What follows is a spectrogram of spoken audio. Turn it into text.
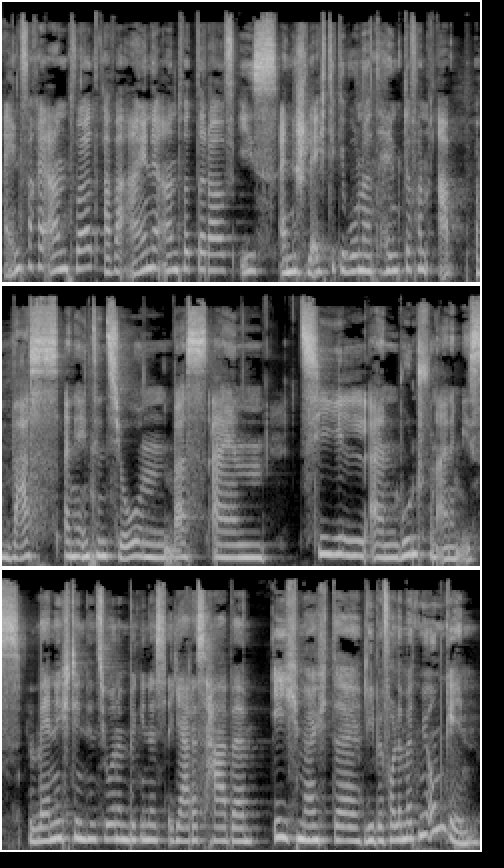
einfache Antwort, aber eine Antwort darauf ist, eine schlechte Gewohnheit hängt davon ab, was eine Intention, was ein Ziel, ein Wunsch von einem ist. Wenn ich die Intention am Beginn des Jahres habe, ich möchte liebevoller mit mir umgehen,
